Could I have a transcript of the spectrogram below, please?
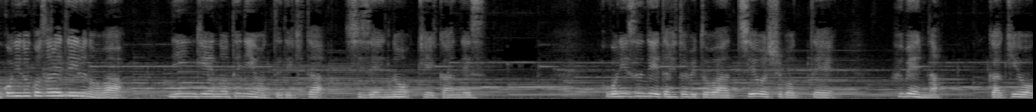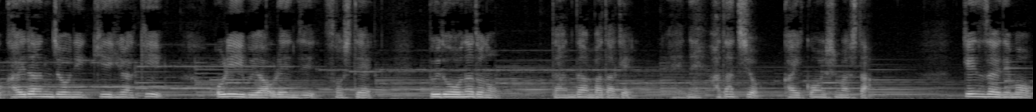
ここに残されているのは人間の手によってできた自然の景観です。ここに住んでいた人々は知恵を絞って不便な崖を階段状に切り開き、オリーブやオレンジ、そしてブドウなどの段々畑、えー、ね、二十歳を開墾しました。現在でも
